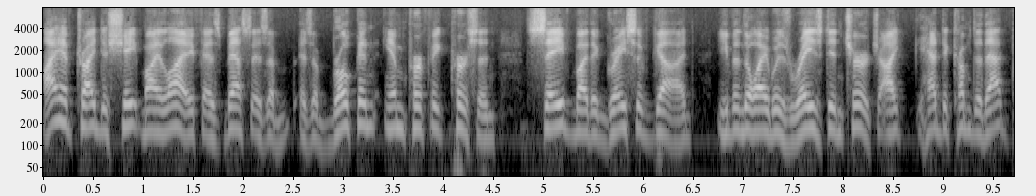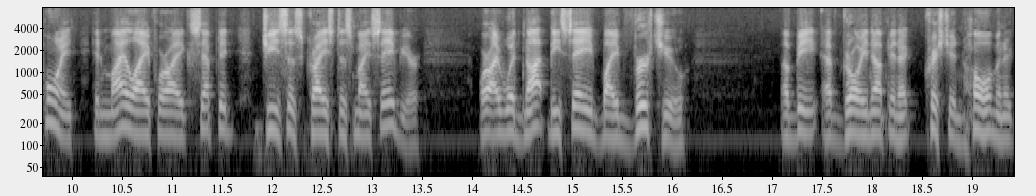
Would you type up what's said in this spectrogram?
I have tried to shape my life as best as a as a broken, imperfect person saved by the grace of God. Even though I was raised in church, I had to come to that point in my life where I accepted Jesus Christ as my Savior, or I would not be saved by virtue of, be, of growing up in a Christian home and a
